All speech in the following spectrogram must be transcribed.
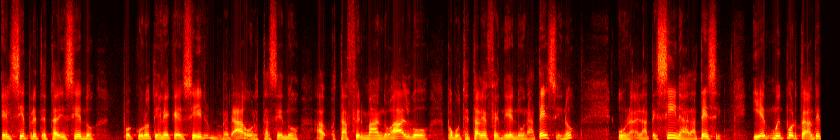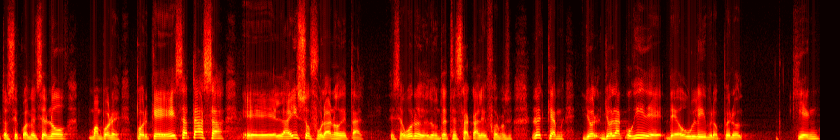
él siempre te está diciendo, porque uno tiene que decir, ¿verdad? Uno está haciendo, está firmando algo, porque usted está defendiendo una tesis, ¿no? Una, la tesina, la tesis. Y es muy importante, entonces cuando dice, no, van a poner, porque esa tasa eh, la hizo fulano de tal. Dice, bueno, ¿de dónde te saca la información? No es que yo, yo la cogí de, de un libro, pero ¿quién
